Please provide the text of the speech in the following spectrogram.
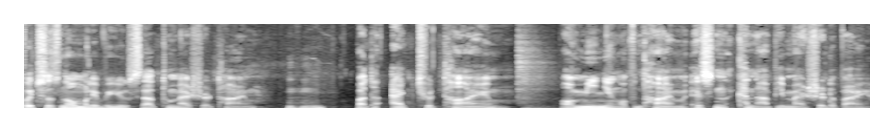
which is normally we use that to measure time but the actual time or meaning of time isn't cannot be measured by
